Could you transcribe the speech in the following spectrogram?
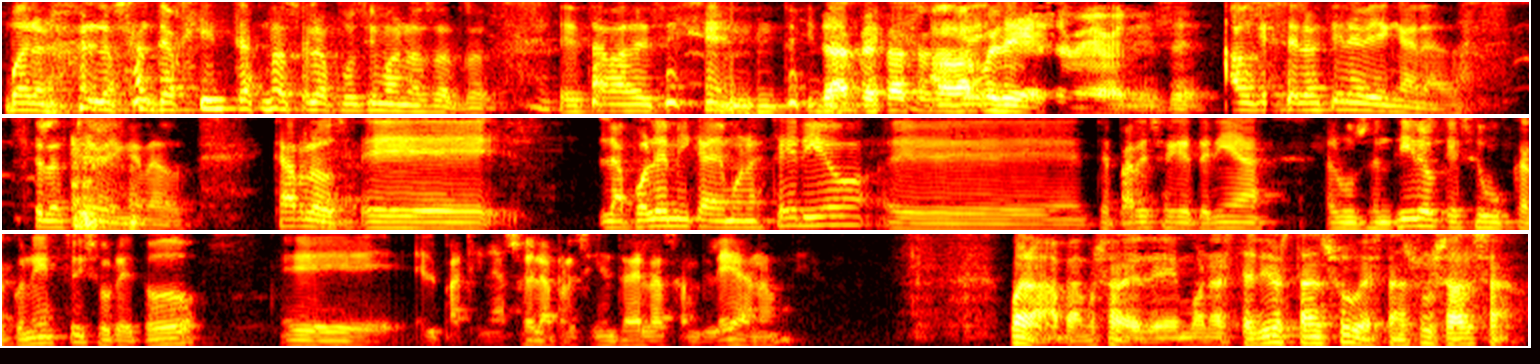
Bueno, los anteojitos no se los pusimos nosotros. Estabas diciendo. Ya empezó a sonar la Aunque- música y se me ve venir, sí. Aunque se los tiene bien ganados. Se los tiene bien ganados. Carlos, eh, la polémica de Monasterio, eh, ¿te parece que tenía algún sentido? ¿Qué se busca con esto? Y sobre todo, eh, el patinazo de la presidenta de la Asamblea, ¿no? Bueno, vamos a ver, el monasterio está en su, está en su salsa.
